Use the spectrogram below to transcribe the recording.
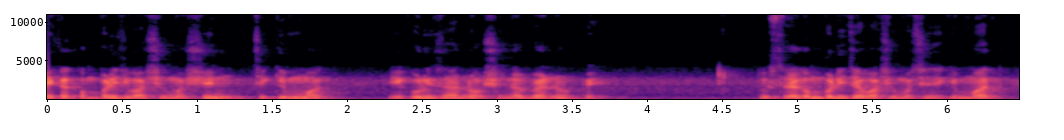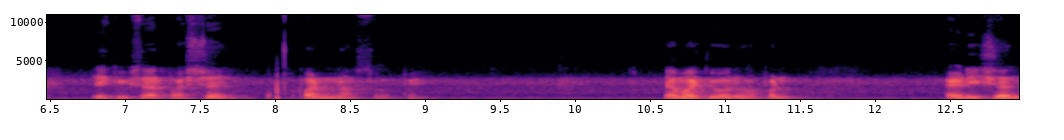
एका कंपनीची वॉशिंग मशीनची किंमत एकोणीस हजार नऊशे नव्याण्णव रुपये. दुसऱ्या कंपनीच्या वॉशिंग मशीनची किंमत एकवीस हजार पाचशे पन्नास रुपये. या माहितीवरून आपण ॲडिशन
